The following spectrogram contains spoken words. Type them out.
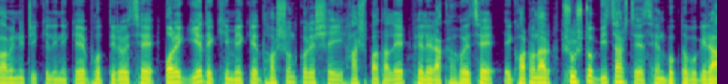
কমিউনিটি ক্লিনিকে ভর্তি রয়েছে। পরে গিয়ে দেখি মেয়েকে ধর্ষণ করে সেই হাসপাতালে ফেলে রাখা হয়েছে। এই ঘটনার সুষ্ঠু বিচার চেয়েছেন ভুক্তভোগীরা।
